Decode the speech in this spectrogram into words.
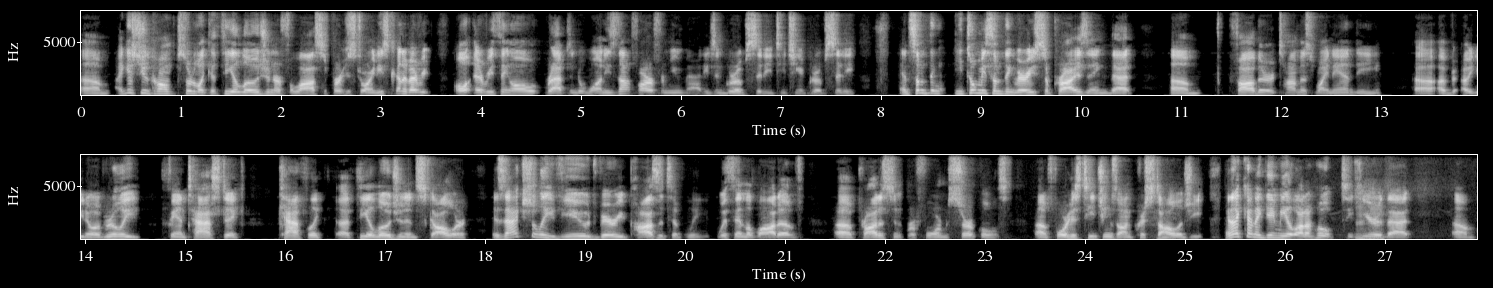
Um, I guess you call him sort of like a theologian or philosopher, historian. He's kind of every all everything all wrapped into one. He's not far from you, Matt. He's in Grove City, teaching at Grove City. And something he told me something very surprising that um, Father Thomas Weinandy, uh, a, a, you know, a really fantastic Catholic uh, theologian and scholar, is actually viewed very positively within a lot of uh, Protestant Reformed circles uh, for his teachings on Christology, and that kind of gave me a lot of hope to hear mm-hmm. that um,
